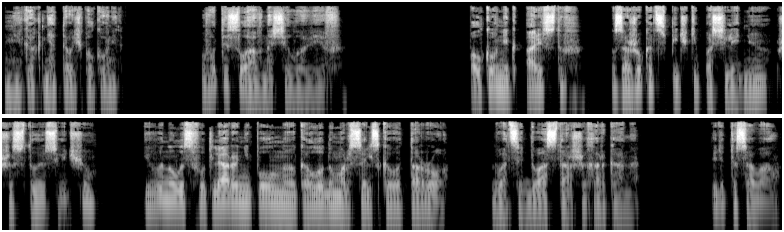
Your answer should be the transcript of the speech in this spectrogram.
«Никак нет, товарищ полковник». «Вот и славно, Силовьев». Полковник Аристов зажег от спички последнюю, шестую свечу и вынул из футляра неполную колоду марсельского таро, двадцать два старших аркана. Перетасовал.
